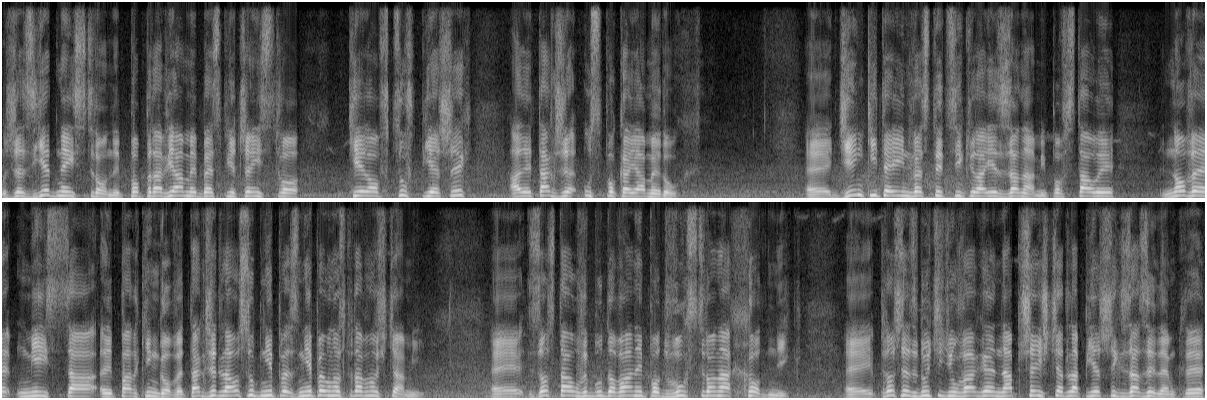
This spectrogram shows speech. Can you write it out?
że z jednej strony poprawiamy bezpieczeństwo kierowców pieszych, ale także uspokajamy ruch. E, Dzięki tej inwestycji, która jest za nami, powstały nowe miejsca e, parkingowe, także dla osób niepe- z niepełnosprawnościami. E, Został wybudowany po dwóch stronach chodnik. E, Proszę zwrócić uwagę na przejścia dla pieszych z azylem, które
